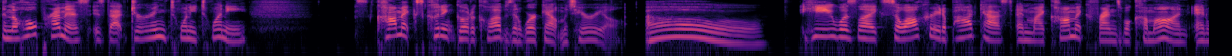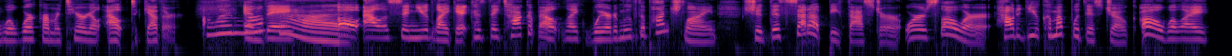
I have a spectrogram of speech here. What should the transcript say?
And the whole premise is that during 2020, comics couldn't go to clubs and work out material. Oh, He was like, So I'll create a podcast and my comic friends will come on and we'll work our material out together. Oh, I love and they- that. Oh, Allison, you'd like it because they talk about like where to move the punchline. Should this setup be faster or slower? How did you come up with this joke? Oh, well, I,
